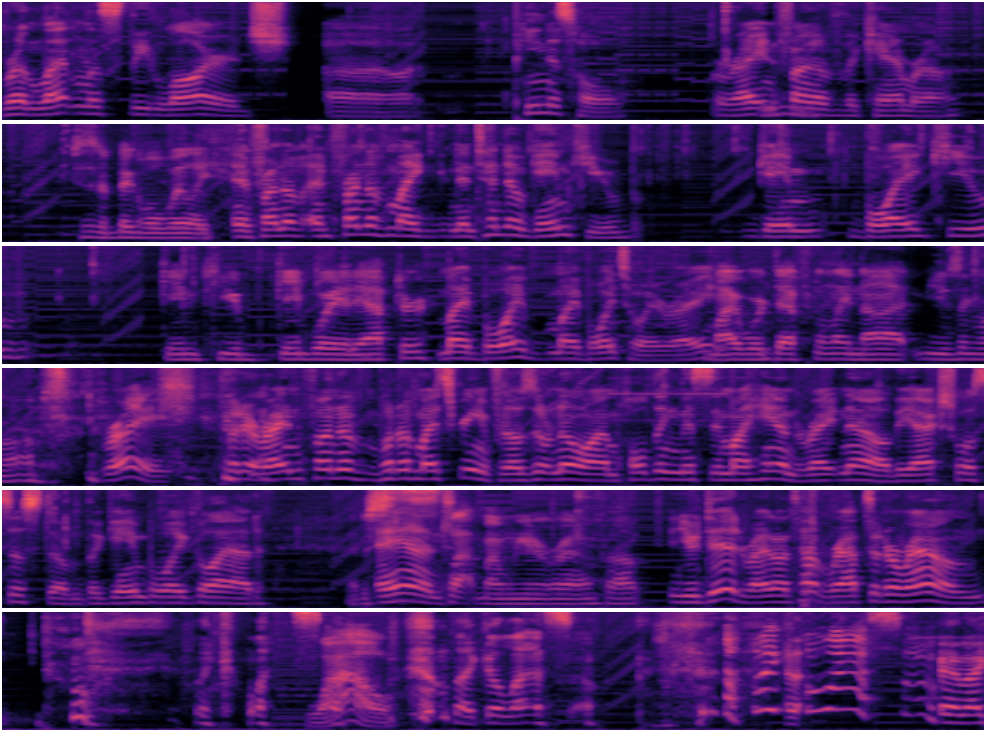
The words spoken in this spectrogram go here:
relentlessly large uh, penis hole right in front of the camera. Just a big old willy. in front of in front of my Nintendo GameCube, Game Boy Cube, GameCube Game Boy adapter. my boy my boy toy, right? My, we're definitely not using ROMs. right. Put it right in front of put of my screen. For those who don't know, I'm holding this in my hand right now. The actual system, the Game Boy Glad. I just And- slapped my wiener right on top. You did right on top, wrapped it around like a lasso. Wow. like a lasso. like a lasso. And I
